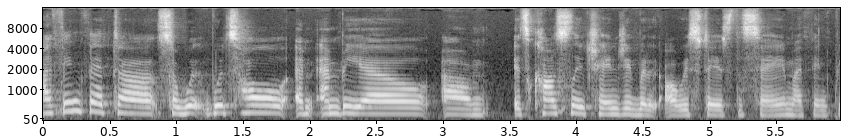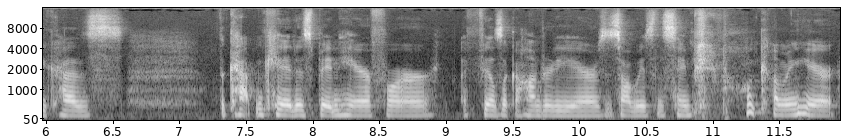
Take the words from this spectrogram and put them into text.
I think that uh, so Woods Hole MBL um, it's constantly changing, but it always stays the same. I think because the Captain Kidd has been here for it feels like hundred years. It's always the same people coming here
